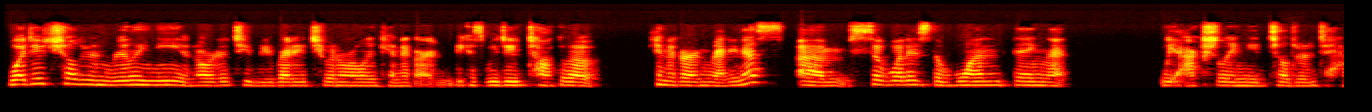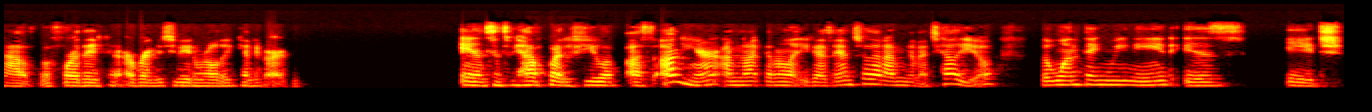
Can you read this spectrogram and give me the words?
what do children really need in order to be ready to enroll in kindergarten? Because we do talk about kindergarten readiness. Um, so, what is the one thing that we actually need children to have before they are ready to be enrolled in kindergarten? And since we have quite a few of us on here, I'm not going to let you guys answer that. I'm going to tell you the one thing we need is age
